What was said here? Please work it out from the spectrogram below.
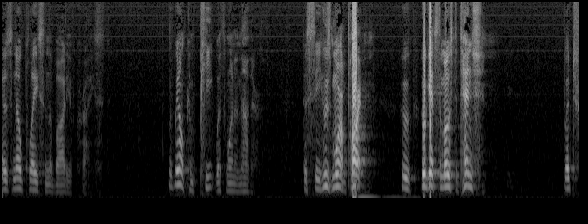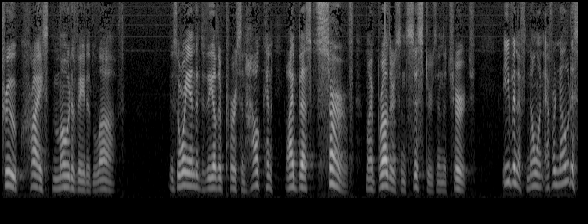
has no place in the body of Christ. We don't compete with one another to see who's more important, who, who gets the most attention. But true Christ motivated love is oriented to the other person. How can I best serve my brothers and sisters in the church, even if no one ever notices?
